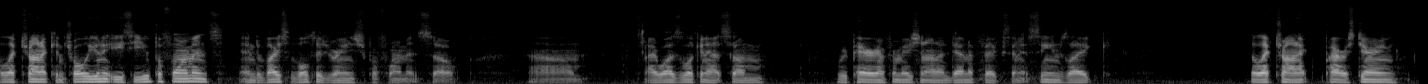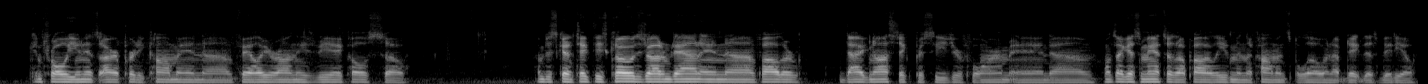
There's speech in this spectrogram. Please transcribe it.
Electronic control unit ECU performance and device voltage range performance. So um, I was looking at some repair information on Identifix, and it seems like electronic power steering control units are a pretty common uh, failure on these vehicles. So I'm just going to take these codes, jot them down, and uh, follow the diagnostic procedure for him. And uh, once I get some answers, I'll probably leave them in the comments below and update this video.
